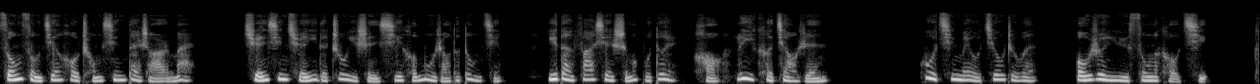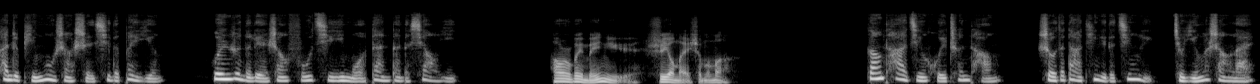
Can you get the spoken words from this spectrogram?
耸耸肩后重新戴上耳麦，全心全意的注意沈西和穆饶的动静。一旦发现什么不对，好立刻叫人。顾青没有揪着问，欧润玉松了口气，看着屏幕上沈西的背影，温润的脸上浮起一抹淡淡的笑意：“二位美女是要买什么吗？”刚踏进回春堂，守在大厅里的经理就迎了上来，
